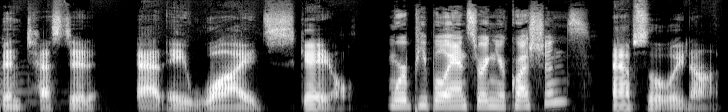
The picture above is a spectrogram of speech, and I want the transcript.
been tested at a wide scale? Were people answering your questions? Absolutely not.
